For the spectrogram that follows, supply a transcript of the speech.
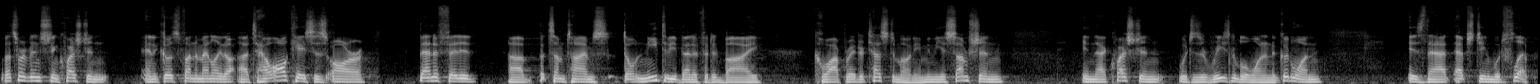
Well, that's sort of an interesting question, and it goes fundamentally to, uh, to how all cases are benefited, uh, but sometimes don't need to be benefited by cooperator testimony. I mean, the assumption in that question, which is a reasonable one and a good one, is that Epstein would flip.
